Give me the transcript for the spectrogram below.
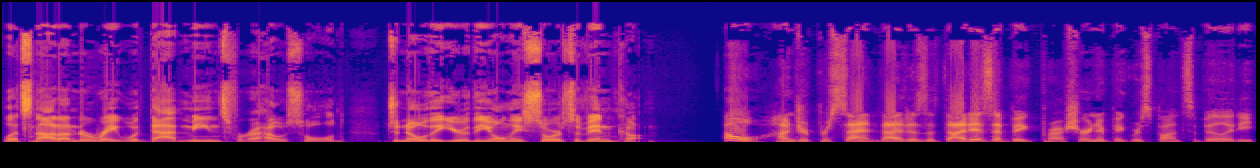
let's not underrate what that means for a household to know that you're the only source of income. Oh, 100%. That is a, that is a big pressure and a big responsibility.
